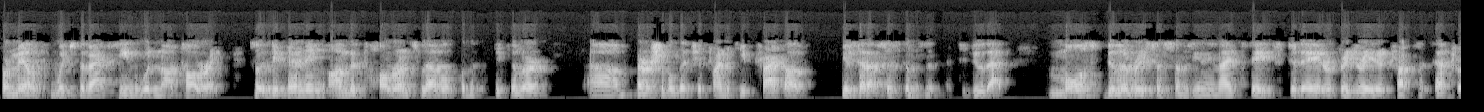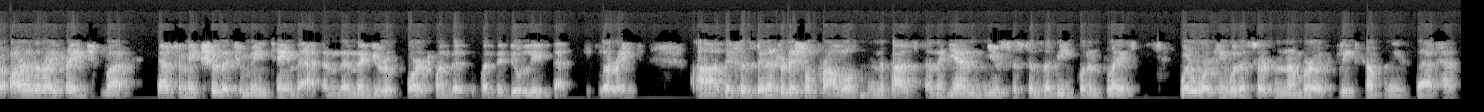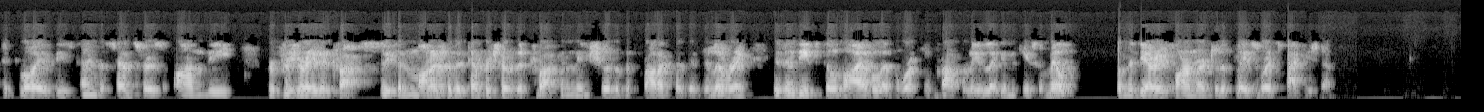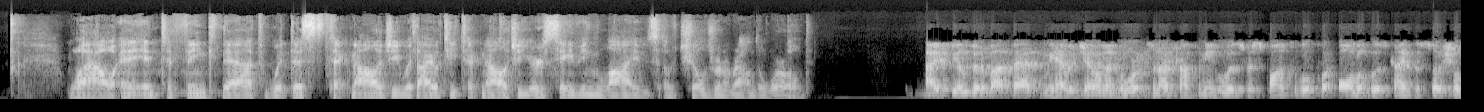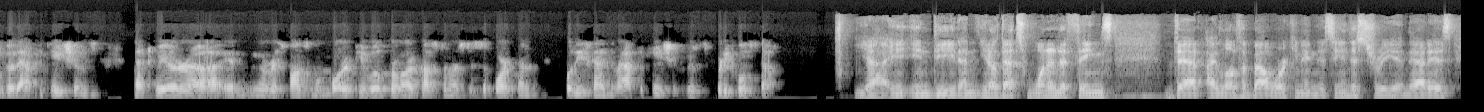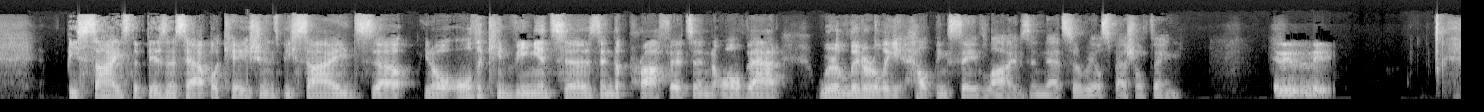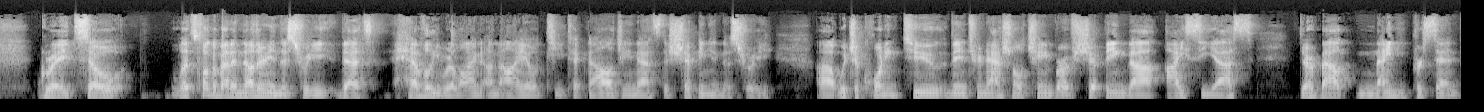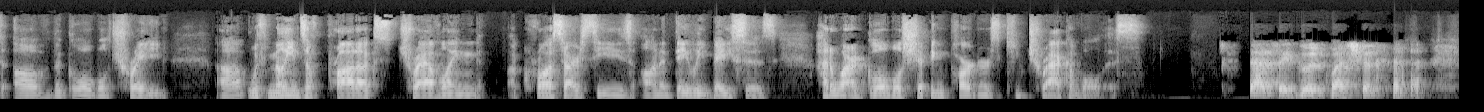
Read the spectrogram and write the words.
for milk, which the vaccine would not tolerate. So depending on the tolerance level for the particular um, perishable that you're trying to keep track of, you set up systems to do that most delivery systems in the United States today, refrigerated trucks, etc., are in the right range. But you have to make sure that you maintain that, and then, then you report when the when they do leave that particular range. Uh, this has been a traditional problem in the past, and again, new systems are being put in place. We're working with a certain number of fleet companies that have deployed these kinds of sensors on the refrigerated trucks, so you can monitor the temperature of the truck and make sure that the product that they're delivering is indeed still viable and working properly. Like in the case of milk, from the dairy farmer to the place where it's packaged up. Wow. And, and, to think that with this technology, with IoT technology, you're saving lives of children around the world. I feel good about that. We have a gentleman who works in our company who is responsible for all of those kinds of social good applications that we are uh, we're responsible for, if you will, for our customers to support them for these kinds of applications. It's pretty cool stuff. Yeah, I- indeed. And, you know, that's one of the things that I love about working in this industry, and that is besides the business applications, besides uh, you know all the conveniences and the profits and all that, we're literally helping save lives, and that's a real special thing. It is indeed. Great. So let's talk about another industry that's heavily reliant on IoT technology, and that's the shipping industry, uh, which, according to the International Chamber of Shipping, the ICS, they're about 90% of the global trade. Uh, with millions of products traveling across our seas on a daily basis, how do our global shipping partners keep track of all this? That's a good question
